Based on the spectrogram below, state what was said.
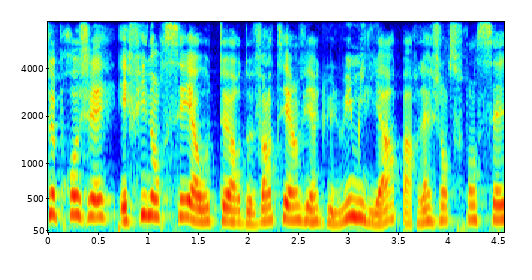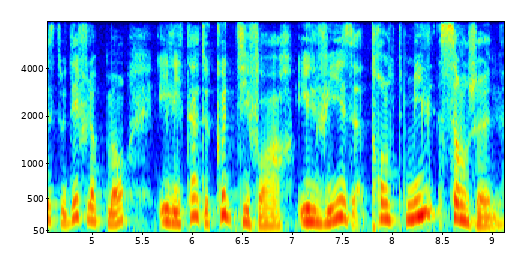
Ce projet est financé à hauteur de 21,8 milliards par l'Agence française de développement et l'État de Côte d'Ivoire. Il vise 30 100 jeunes.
